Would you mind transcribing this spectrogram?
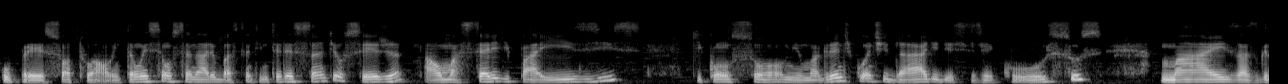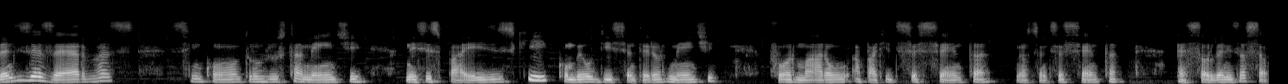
o preço atual. Então, esse é um cenário bastante interessante, ou seja, há uma série de países que consomem uma grande quantidade desses recursos, mas as grandes reservas se encontram justamente nesses países que, como eu disse anteriormente, formaram a partir de 60, 1960 essa organização.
